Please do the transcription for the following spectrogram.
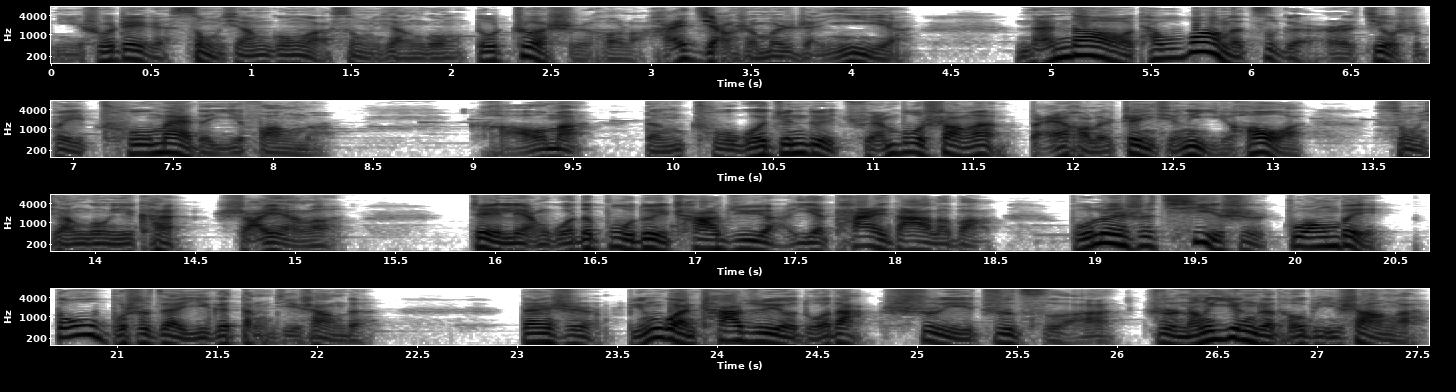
你说这个宋襄公啊，宋襄公都这时候了，还讲什么仁义呀？”难道他忘了自个儿就是被出卖的一方吗？好嘛，等楚国军队全部上岸，摆好了阵型以后啊，宋襄公一看傻眼了。这两国的部队差距啊，也太大了吧！不论是气势、装备，都不是在一个等级上的。但是甭管差距有多大，事已至此啊，只能硬着头皮上啊。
